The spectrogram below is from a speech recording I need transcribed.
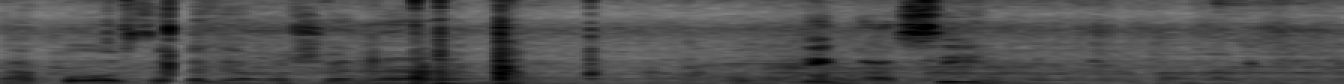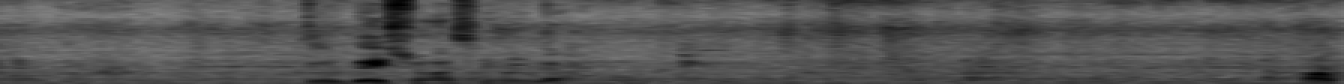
Tapos, lalagyan ko siya ng kunting asin. Ito guys yung asin nila. Up,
